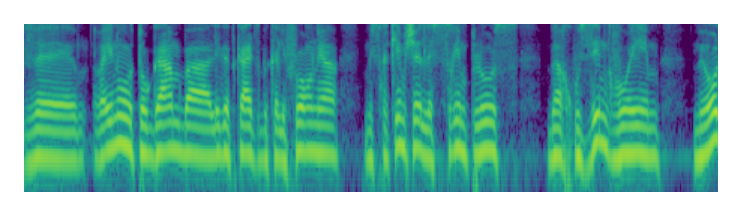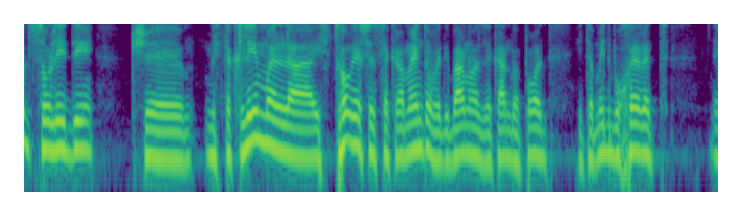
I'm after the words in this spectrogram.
וראינו אותו גם בליגת קיץ בקליפורניה, משחקים של 20 פלוס, באחוזים גבוהים, מאוד סולידי. כשמסתכלים על ההיסטוריה של סקרמנטו, ודיברנו על זה כאן בפוד, היא תמיד בוחרת, אה,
